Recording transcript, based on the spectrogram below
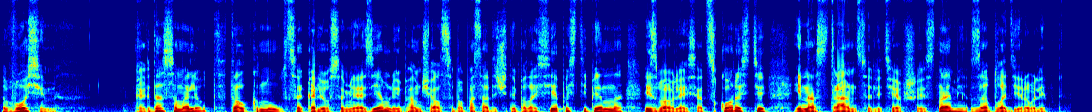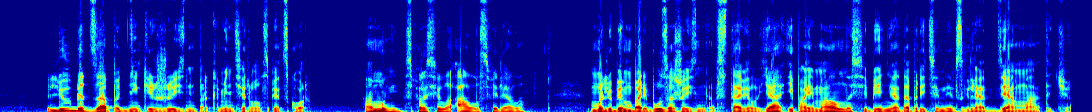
8. Когда самолет толкнулся колесами о землю и помчался по посадочной полосе, постепенно избавляясь от скорости, иностранцы, летевшие с нами, зааплодировали. «Любят западники жизнь», — прокомментировал спецкор. «А мы?» — спросила Алла Свиляла. «Мы любим борьбу за жизнь», — вставил я и поймал на себе неодобрительный взгляд Диаматыча.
